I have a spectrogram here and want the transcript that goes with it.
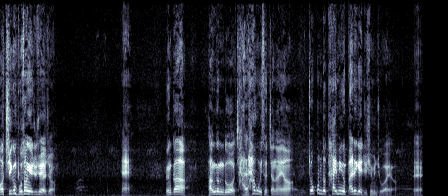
어, 지금 보상해 주셔야죠. 예. 그러니까 방금도 잘 하고 있었잖아요. 조금 더 타이밍을 빠르게 해주시면 좋아요. 예.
